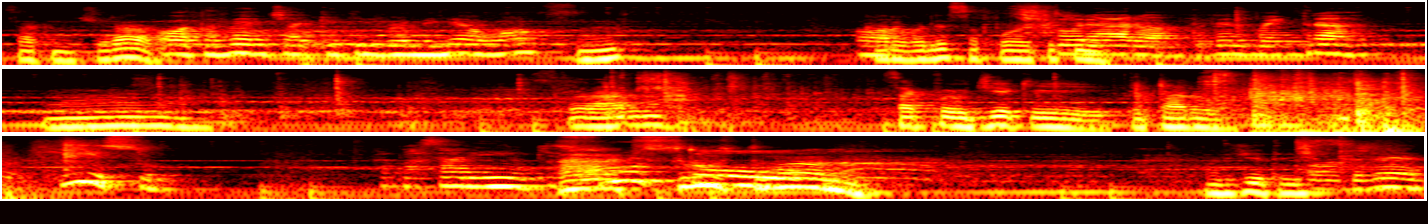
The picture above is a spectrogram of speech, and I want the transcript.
Será que não tiraram? Ó, tá vendo, Tiago, que é aquele vermelhão, ó? Sim. Ó, Cara, olha essa porta estouraram, aqui. Estouraram, ó. Tá vendo pra entrar? Hum. Claro, né? Será que foi o dia que tentaram... Isso? É passarinho, que ah, susto! que susto, mano! Onde que tem isso? Ó, tá vendo?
